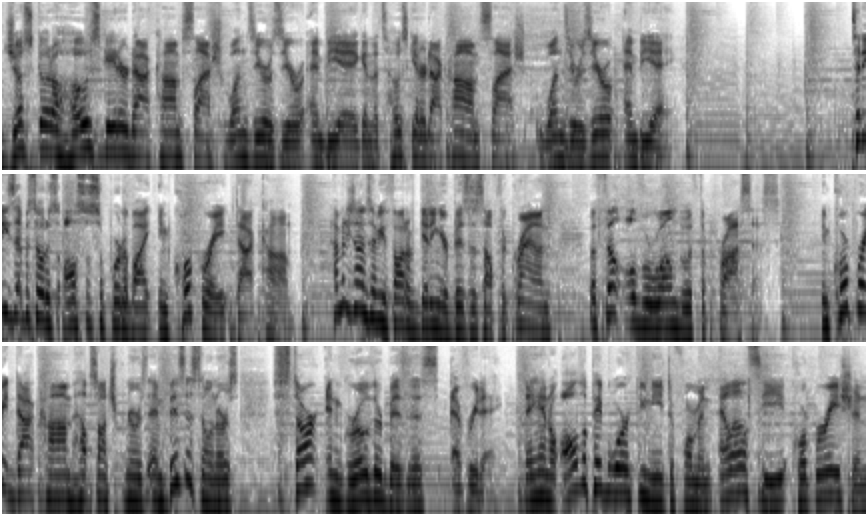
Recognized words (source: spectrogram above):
just go to hostgator.com slash 100MBA. Again, that's hostgator.com slash 100MBA. Today's episode is also supported by Incorporate.com. How many times have you thought of getting your business off the ground, but felt overwhelmed with the process? Incorporate.com helps entrepreneurs and business owners start and grow their business every day. They handle all the paperwork you need to form an LLC, corporation,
